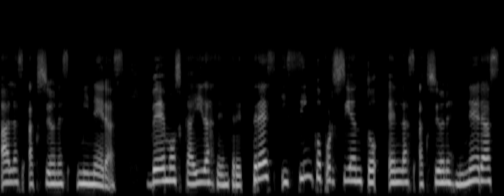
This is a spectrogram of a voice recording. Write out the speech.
a las acciones mineras. Vemos caídas de entre 3 y 5% en las acciones mineras.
